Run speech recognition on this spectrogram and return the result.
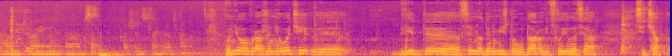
um, um, um. У нього вражені очі. е, Від е, сильного динамічного удару відслоїлася сітчатка.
